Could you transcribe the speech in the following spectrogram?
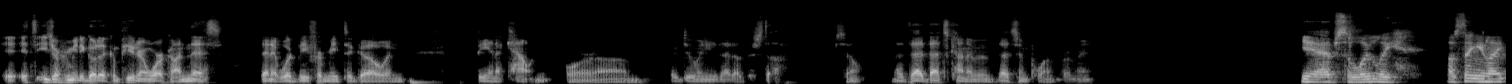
it, it's easier for me to go to the computer and work on this than it would be for me to go and be an accountant or um, or do any of that other stuff. So that, that that's kind of that's important for me. Yeah, absolutely. I was thinking like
